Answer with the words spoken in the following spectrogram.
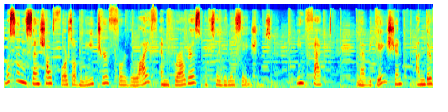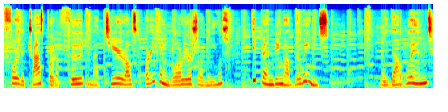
was an essential force of nature for the life and progress of civilizations. In fact, navigation and therefore the transport of food, materials, or even warriors or news depending on the winds. Without wind,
